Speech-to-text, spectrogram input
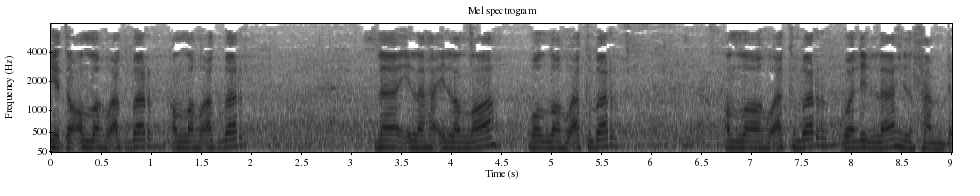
Yaitu Allahu Akbar Allahu Akbar La ilaha illallah Wallahu Akbar Allahu Akbar Walillahilhamd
